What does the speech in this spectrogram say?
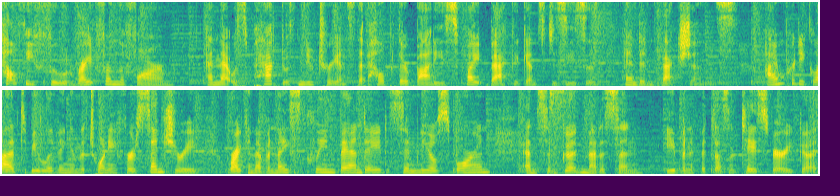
healthy food right from the farm, and that was packed with nutrients that helped their bodies fight back against diseases and infections. I'm pretty glad to be living in the 21st century where I can have a nice clean band aid, some neosporin, and some good medicine, even if it doesn't taste very good.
